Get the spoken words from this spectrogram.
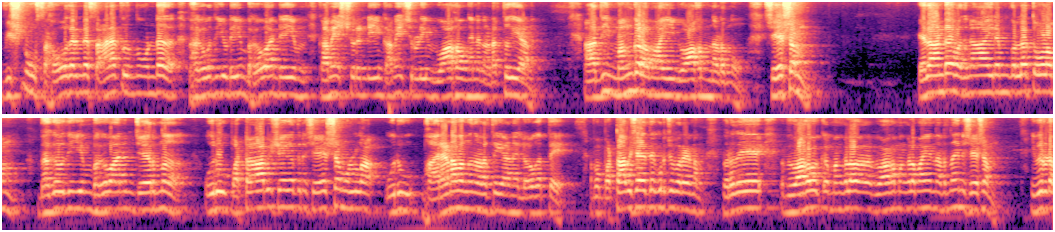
വിഷ്ണു സഹോദരന്റെ സ്ഥാനത്ത് നിന്നുകൊണ്ട് ഭഗവതിയുടെയും ഭഗവാന്റെയും കാമേശ്വരന്റെയും കാമേശ്വരുടെയും വിവാഹം അങ്ങനെ നടത്തുകയാണ്. അതിമംഗളമായി വിവാഹം നടന്നു. ശേഷം ഏതാണ്ട് പതിനായിരം കൊല്ലത്തോളം ഭഗവതിയും ഭഗവാനും ചേർന്ന് ഒരു പട്ടാഭിഷേകത്തിന് ശേഷമുള്ള ഒരു ഭരണം അങ്ങ് നടത്തുകയാണ് ലോകത്തെ. അപ്പം പട്ടാഭിഷേകത്തെക്കുറിച്ച് പറയണം. വെറുതെ വിവാഹമൊക്കെ മംഗള വിവാഹമംഗളമായി നടന്നതിന് ശേഷം ഇവരുടെ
